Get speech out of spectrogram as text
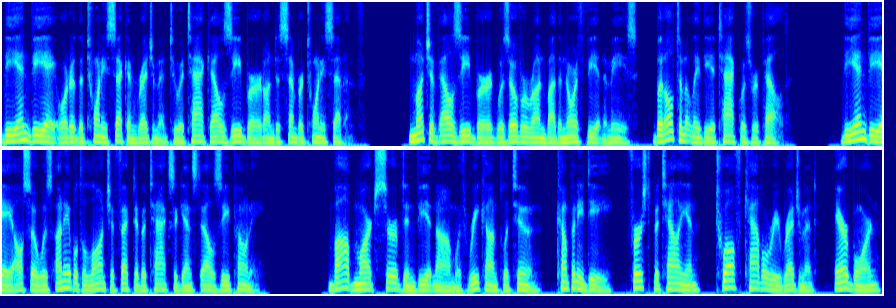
the NVA ordered the 22nd Regiment to attack LZ Bird on December 27. Much of LZ Bird was overrun by the North Vietnamese, but ultimately the attack was repelled. The NVA also was unable to launch effective attacks against LZ Pony. Bob March served in Vietnam with Recon Platoon, Company D, 1st Battalion, 12th Cavalry Regiment, Airborne,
